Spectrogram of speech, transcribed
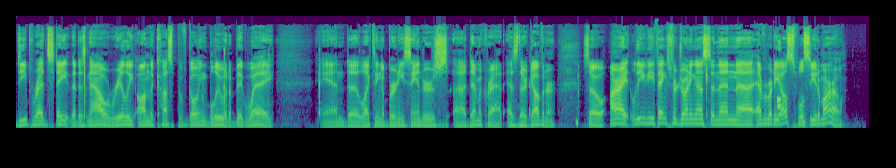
deep red state that is now really on the cusp of going blue in a big way and uh, electing a Bernie Sanders uh, Democrat as their governor. So, all right, Levy, thanks for joining us. And then uh, everybody else, we'll see you tomorrow.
